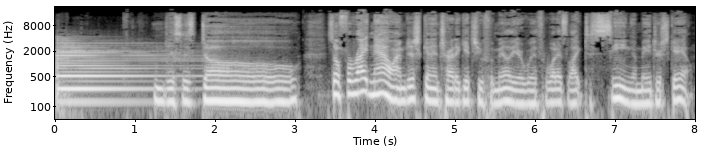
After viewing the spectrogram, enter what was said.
This is Do. So for right now, I'm just going to try to get you familiar with what it's like to sing a major scale.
